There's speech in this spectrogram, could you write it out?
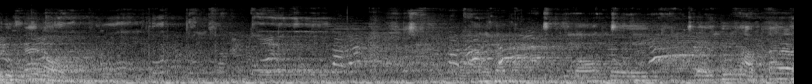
สนุกแน่นอนมาเลยครับลองโดยเลยคือสามแต้ม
